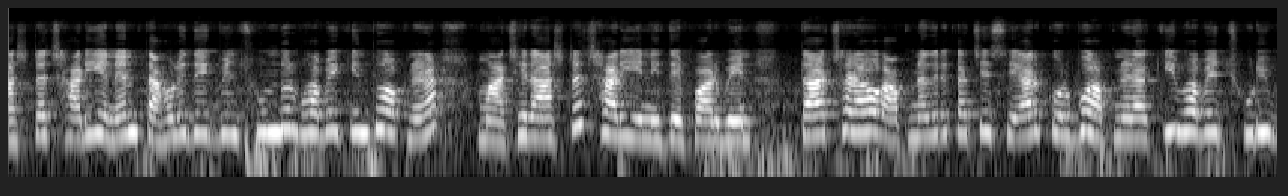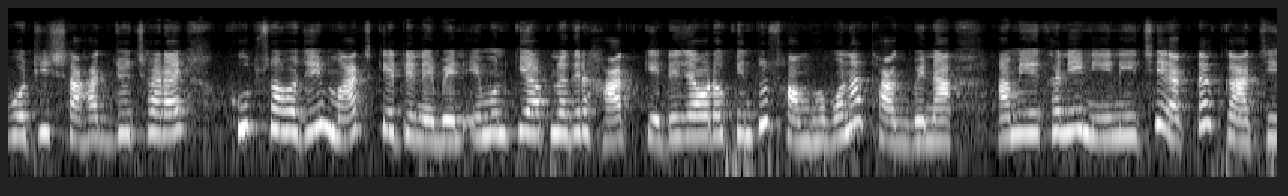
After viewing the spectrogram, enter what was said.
আঁশটা ছাড়িয়ে নেন, তাহলে দেখবেন সুন্দরভাবে কিন্তু আপনারা মাছের আঁশটা ছাড়িয়ে নিতে পারবেন। তাছাড়াও আপনাদের কাছে শেয়ার করব, আপনারা কীভাবে ছুরি বটির সাহায্য ছাড়াই খুব সহজেই মাছ কেটে নেবেন, এমনকি আপনাদের হাত কেটে যাওয়ারও কিন্তু সম্ভাবনা থাকবে না। আমি এখানে নিয়ে নিয়েছি একটা কাঁচি।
